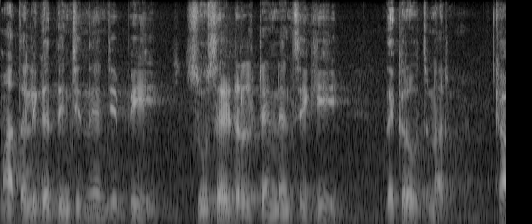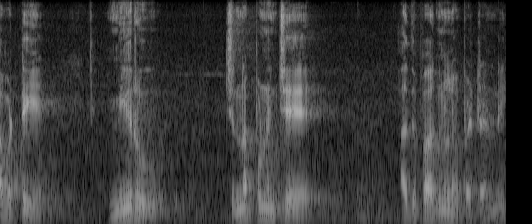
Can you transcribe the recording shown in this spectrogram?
మా తల్లి గద్దించింది అని చెప్పి సూసైడల్ టెండెన్సీకి దగ్గర అవుతున్నారు కాబట్టి మీరు చిన్నప్పటి నుంచే అదుపాగంలో పెట్టండి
